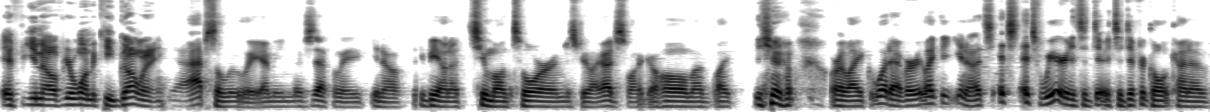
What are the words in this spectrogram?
if, you know, if you're wanting to keep going. Yeah, absolutely. I mean, there's definitely, you know, you could be on a two month tour and just be like, I just want to go home. I'm like, you know, or like whatever. Like, you know, it's, it's, it's weird. It's a, it's a difficult kind of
